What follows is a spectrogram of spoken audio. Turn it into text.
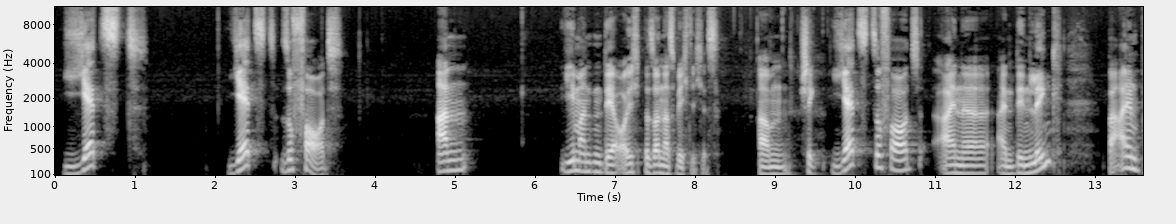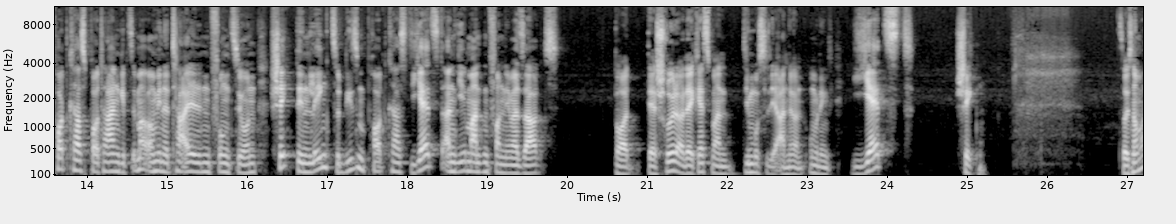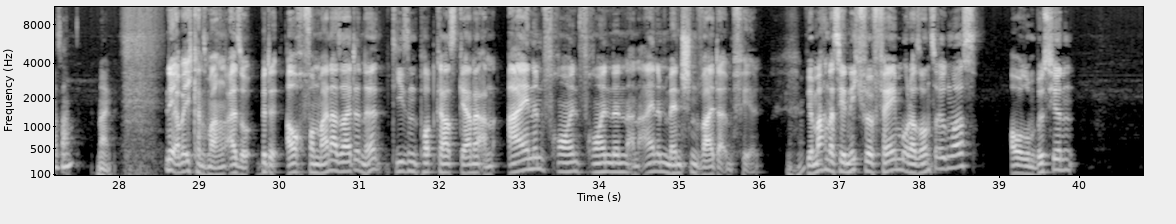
jetzt, jetzt sofort an jemanden, der euch besonders wichtig ist. Ähm, schickt jetzt sofort eine, ein, den Link. Bei allen Podcast-Portalen gibt's immer irgendwie eine Teilen-Funktion. Schickt den Link zu diesem Podcast jetzt an jemanden, von dem er sagt, boah, der Schröder oder der Gessmann, die musst du dir anhören. Unbedingt. Jetzt schicken. Soll ich nochmal sagen? Nein. Nee, aber ich kann es machen. Also bitte auch von meiner Seite, ne, diesen Podcast gerne an einen Freund, Freundin, an einen Menschen weiterempfehlen. Mhm. Wir machen das hier nicht für Fame oder sonst irgendwas, aber so ein bisschen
